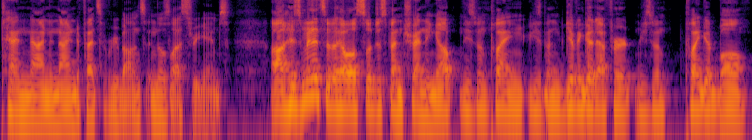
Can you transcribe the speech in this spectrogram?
10, 9, and 9 defensive rebounds in those last three games. Uh, his minutes have also just been trending up. He's been playing, he's been giving good effort, he's been playing good ball.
